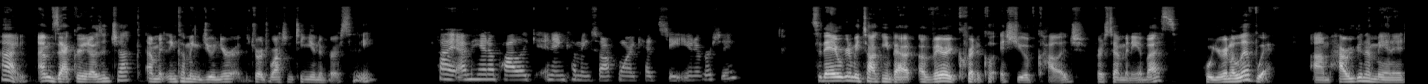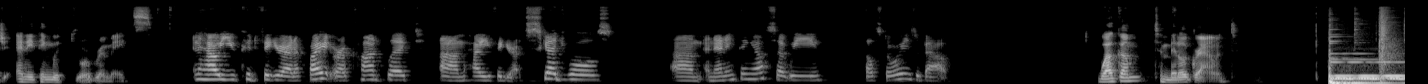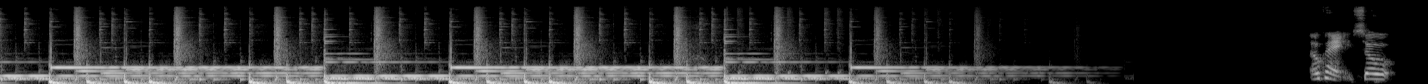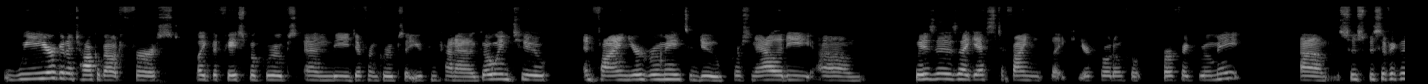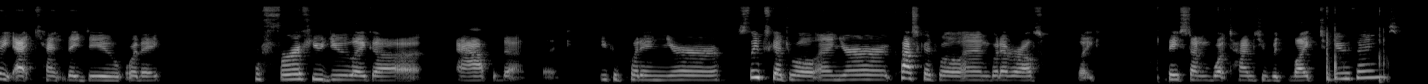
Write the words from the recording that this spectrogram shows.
Hi, I'm Zachary Nosenchuk. I'm an incoming junior at the George Washington University. Hi, I'm Hannah Pollock, an incoming sophomore at Kent State University. Today, we're going to be talking about a very critical issue of college for so many of us who you're going to live with. Um, how are you going to manage anything with your roommates? And how you could figure out a fight or a conflict, um, how you figure out schedules, um, and anything else that we tell stories about. Welcome to Middle Ground. Okay, so we are going to talk about first like the Facebook groups and the different groups that you can kind of go into and find your roommates and do personality um, quizzes, I guess, to find like your quote unquote perfect roommate. Um, so specifically at Kent, they do, or they prefer if you do like a app that like you could put in your sleep schedule and your class schedule and whatever else like based on what times you would like to do things.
